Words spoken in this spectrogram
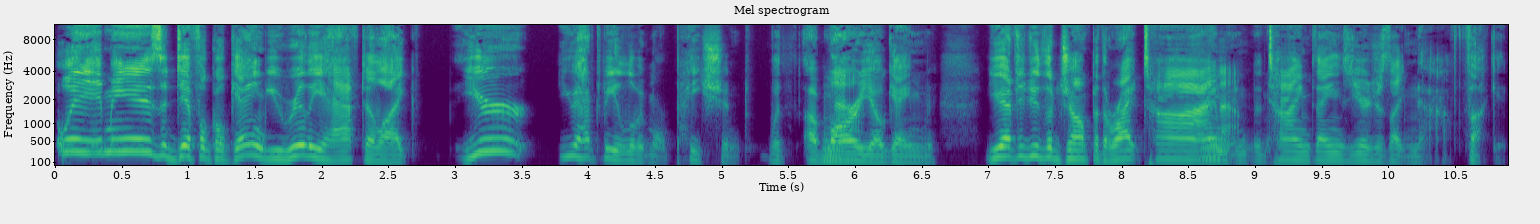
Well, I mean, it is a difficult game. You really have to like you're you have to be a little bit more patient with a No. Mario game. You have to do the jump at the right time, No. and the time things. You're just like, nah, fuck it.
